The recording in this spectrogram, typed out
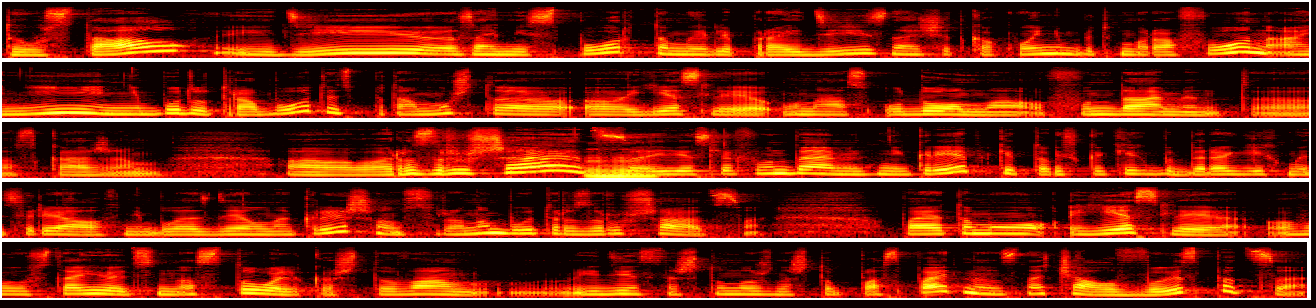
ты устал, иди займись спортом или пройди, значит, какой-нибудь марафон, они не будут работать, потому что э, если у нас у дома фундамент, скажем, разрушается, угу. если фундамент не крепкий, то из каких бы дорогих материалов не была сделана крыша, он все равно будет разрушаться. Поэтому, если вы устаете настолько, что вам единственное, что нужно, чтобы поспать, надо сначала выспаться,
